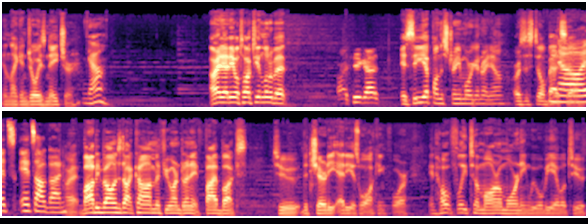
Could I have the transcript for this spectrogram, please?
and like enjoys nature. Yeah. All right, Eddie, we'll talk to you in a little bit. All right, see you guys. Is he up on the stream, Morgan, right now, or is it still bad no, cell? it's it's all gone. All right, BobbyBones.com if you want to donate five bucks to the charity Eddie is walking for. And hopefully tomorrow morning we will be able to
